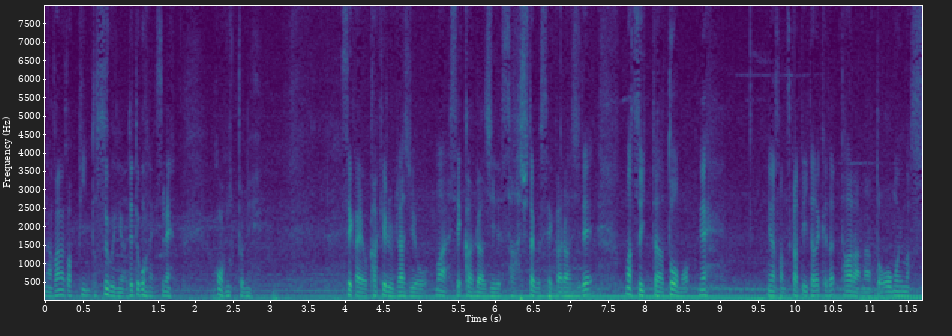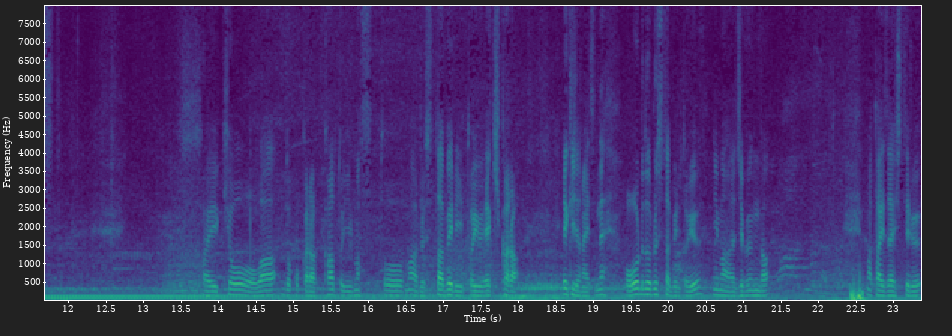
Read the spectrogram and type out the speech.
なかなかピンとすぐには出てこないですね。本当に。世界をかけるラジオ。まあセカラジです。ハッシュタグセカラジで。まあツイッター等もね皆さん使っていただけたらなと思います。はい、今日はどこからかと言いますと、まあ、ルスタベリーという駅から駅じゃないですね。オールドルスタベリーという今自分が、まあ、滞在している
